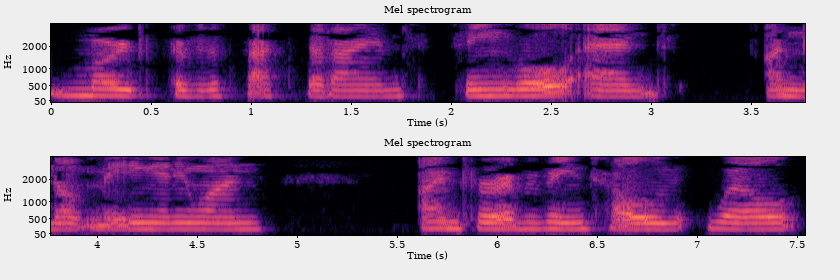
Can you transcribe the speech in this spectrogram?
mope over the fact that I am single and I'm not meeting anyone. I'm forever being told, well,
